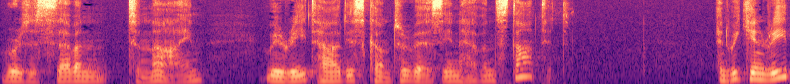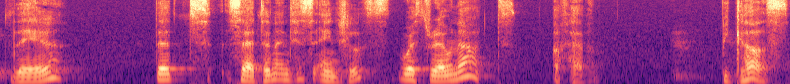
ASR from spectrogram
verses 7 to 9, we read how this controversy in heaven started. And we can read there that Satan and his angels were thrown out of heaven because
